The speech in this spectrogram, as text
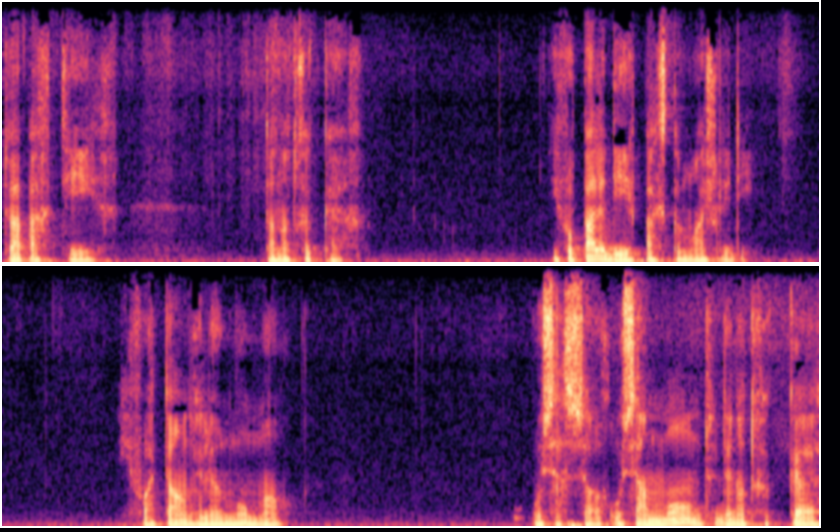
doit partir dans notre cœur. Il ne faut pas le dire parce que moi je le dis. Il faut attendre le moment où ça sort, où ça monte de notre cœur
